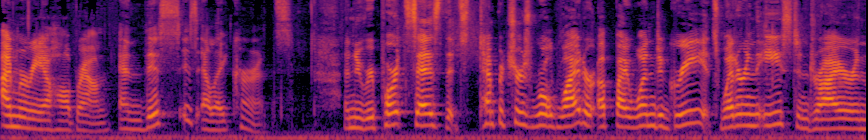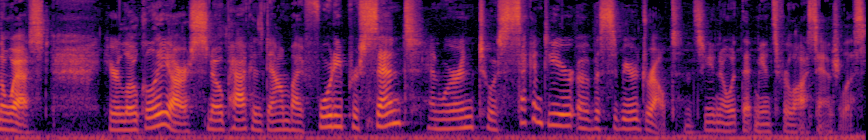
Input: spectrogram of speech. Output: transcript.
I'm Maria Hall Brown, and this is LA Currents. A new report says that temperatures worldwide are up by one degree. It's wetter in the east and drier in the west. Here locally, our snowpack is down by 40%, and we're into a second year of a severe drought. And so you know what that means for Los Angeles.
